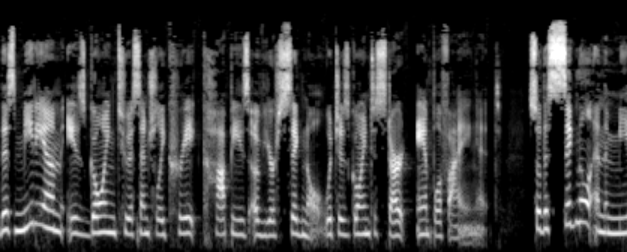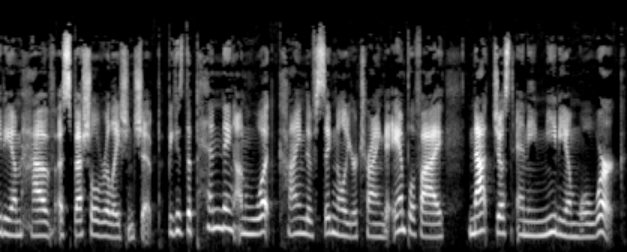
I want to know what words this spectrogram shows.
This medium is going to essentially create copies of your signal, which is going to start amplifying it. So the signal and the medium have a special relationship because depending on what kind of signal you're trying to amplify, not just any medium will work.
